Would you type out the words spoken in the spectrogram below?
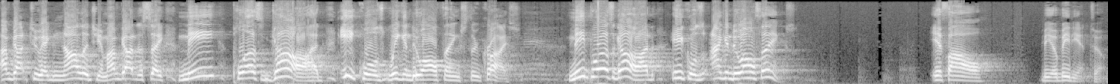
I've got to acknowledge Him. I've got to say, me plus God equals we can do all things through Christ. Me plus God equals I can do all things if I'll be obedient to Him.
